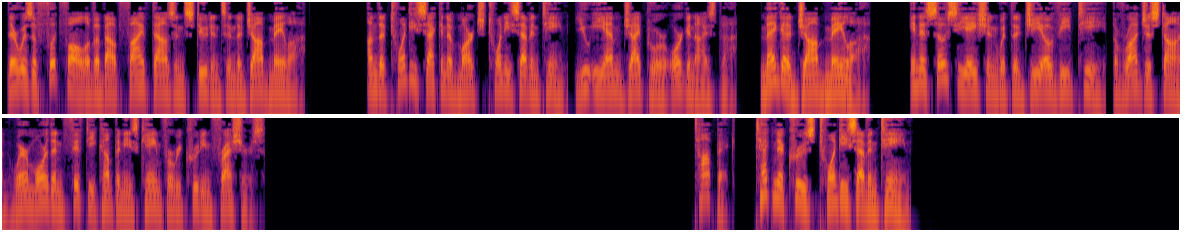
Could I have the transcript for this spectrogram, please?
There was a footfall of about 5,000 students in the Job Mela. On the 22nd of March 2017, UEM Jaipur organized the Mega Job Mela in association with the GOVT, of Rajasthan where more than 50 companies came for recruiting freshers. Technocruise 2017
